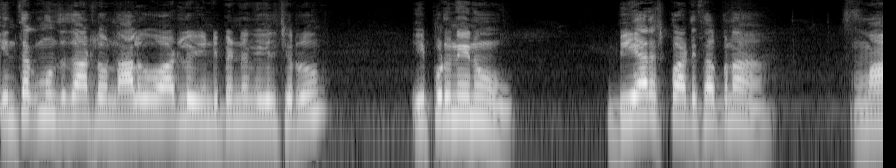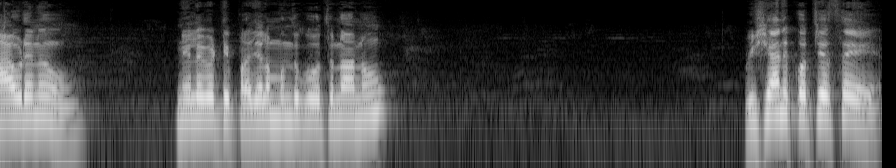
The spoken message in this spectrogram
ఇంతకుముందు దాంట్లో నాలుగు వార్డులు ఇండిపెండెంట్గా గెలిచారు. ఇప్పుడు నేను బీఆర్ఎస్ పార్టీ తరఫున మా ఆవిడను నిలబెట్టి ప్రజల ముందుకు పోతున్నాను. విషయానికి వచ్చేస్తే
